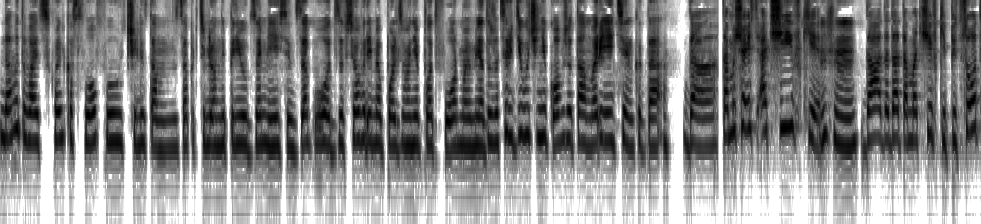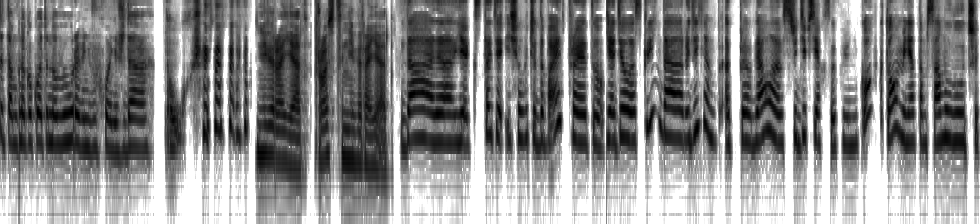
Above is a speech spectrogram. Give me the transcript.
да, выдавать, сколько слов выучили там за определенный период, за месяц, за год, за все время пользования платформой. У меня даже среди учеников же там рейтинг, да. Да. Там еще есть ачивки. Угу. Да, да, да, там ачивки 500, и там на какой-то новый уровень выходишь, да. Ух. Невероятно, просто невероятно. Да, да. Я, кстати, еще хочу добавить про это. Я делала скрин, да, родителям отправляла среди всех своих учеников, кто у меня там самый лучший.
